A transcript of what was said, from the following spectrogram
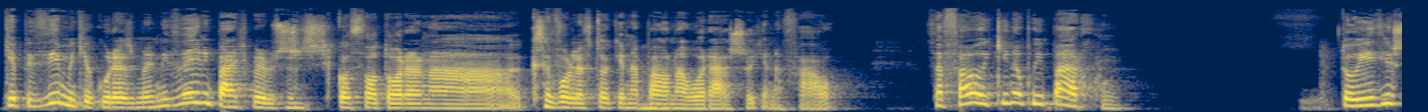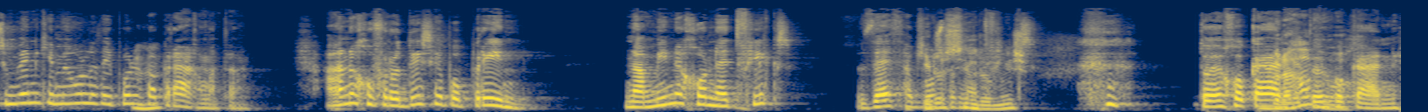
Και επειδή είμαι και κουρασμένη, δεν υπάρχει περίπτωση να σηκωθώ τώρα να ξεβολευτώ και να πάω να αγοράσω για να φάω. Θα φάω εκείνα που υπάρχουν. Το ίδιο συμβαίνει και με όλα τα υπόλοιπα πράγματα. Αν έχω φροντίσει από πριν να μην έχω Netflix, δεν θα μπω Κύριο στο συνδρομής Netflix. σου. Το έχω κάνει, Μπράβο. το έχω κάνει.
